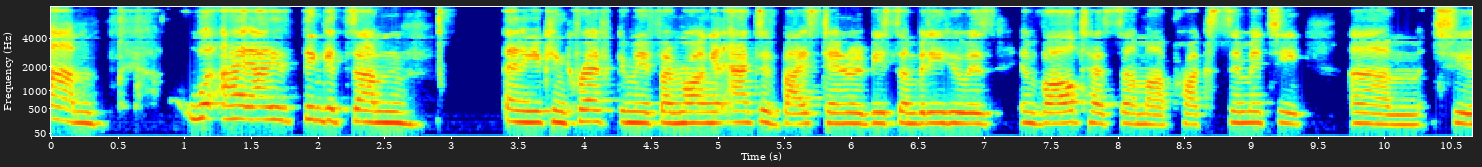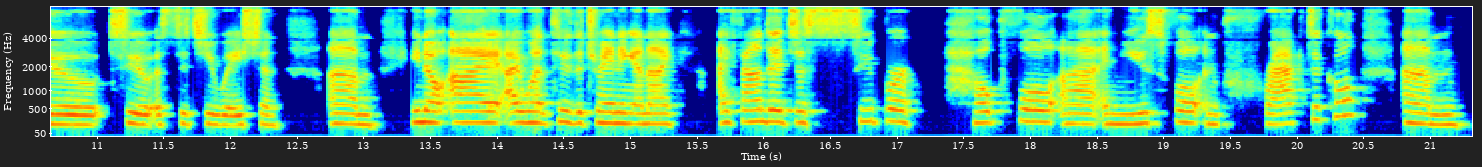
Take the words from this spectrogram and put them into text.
Um, well, I, I think it's um, and you can correct me if I'm wrong. An active bystander would be somebody who is involved, has some uh, proximity um, to to a situation. Um, you know, I I went through the training and I I found it just super helpful uh, and useful and practical. Um,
